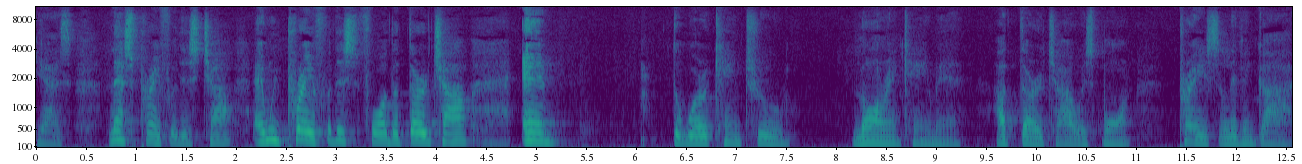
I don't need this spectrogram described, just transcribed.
Yes. Let's pray for this child. And we pray for this for the third child. And the word came true. Lauren came in. Our third child was born. Praise the living God.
